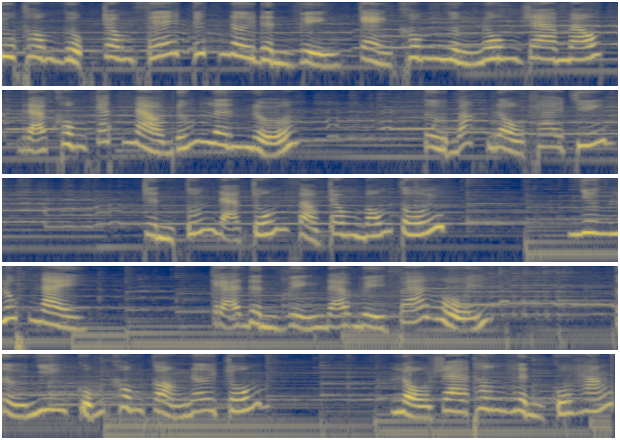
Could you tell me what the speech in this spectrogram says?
Chu thông gục trong phế tích nơi đình viện, Càng không ngừng nôn ra máu, Đã không cách nào đứng lên nữa. Từ bắt đầu khai chiến, Trình Tuấn đã trốn vào trong bóng tối. Nhưng lúc này, Cả đình viện đã bị phá hủy. Tự nhiên cũng không còn nơi trốn. Lộ ra thân hình của hắn.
